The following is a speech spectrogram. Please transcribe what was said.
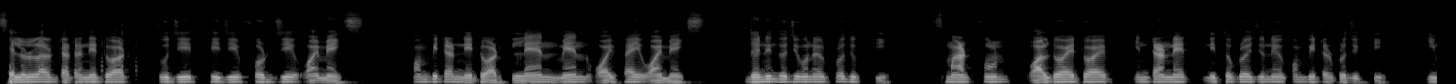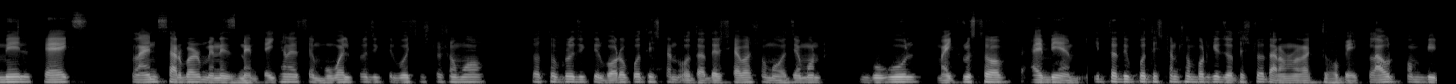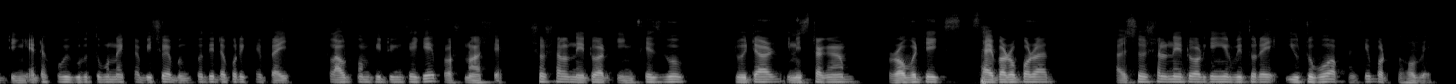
cellular data network two G three G four G WiMAX computer network LAN MAN WiFi WiMAX দৈনন্দিন জীবনের প্রযুক্তি smartphone world wide web internet নিত্য প্রয়োজনীয় কম্পিউটার প্রযুক্তি email fax client server management এইখানে আছে মোবাইল প্রযুক্তির বৈশিষ্ট্যসমূহ তথ্য প্রযুক্তির বড় প্রতিষ্ঠান ও তাদের সেবাসমূহ যেমন গুগল, মাইক্রোসফট আইবিএম ইত্যাদি প্রতিষ্ঠান সম্পর্কে যথেষ্ট ধারণা রাখতে হবে। ক্লাউড কম্পিউটিং, এটা খুবই গুরুত্বপূর্ণ একটা বিষয় এবং প্রতিটা পরীক্ষায় প্রায় ক্লাউড কম্পিউটিং থেকে প্রশ্ন আসে। Social networking, Facebook, Twitter, Instagram, robotics, cyber অপরাধ, আর সোশ্যাল নেটওয়ার্কিংয়ের ভিতরে ইউটিউবও আপনাকে পড়তে হবে।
